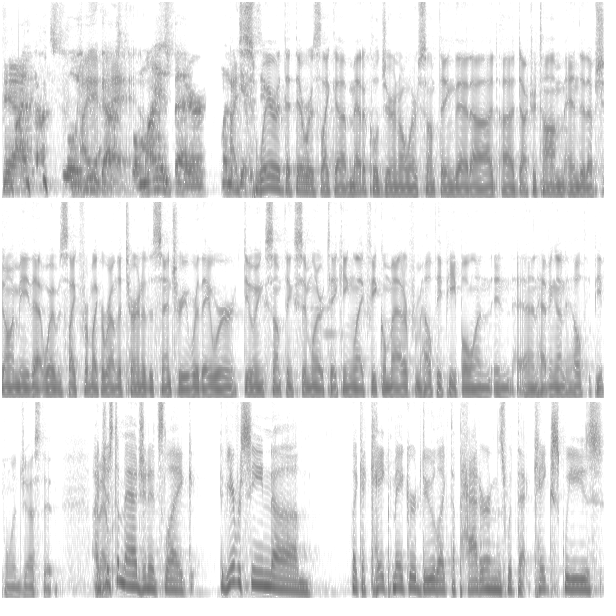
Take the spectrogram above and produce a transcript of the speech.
Yeah. I've got a stool. You've got I- a stool. Mine is better. Let me I give it swear that there was like a medical journal or something that uh, uh, Dr. Tom ended up showing me that was like from like around the turn of the century where they were doing something similar, taking like fecal matter from healthy people and and, and having unhealthy people ingest it. I And just imagine it's like, have you ever seen um, like a cake maker do like the patterns with that cake squeeze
